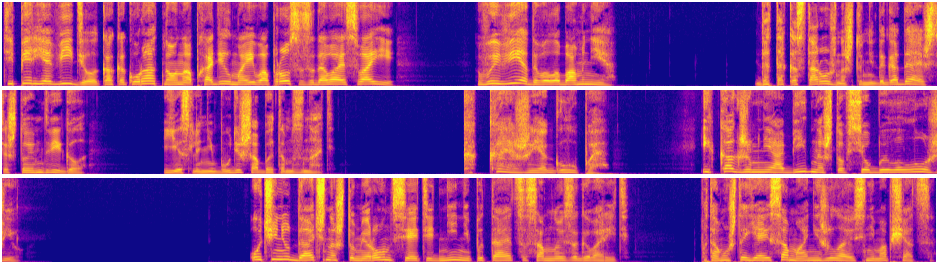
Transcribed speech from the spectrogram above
Теперь я видела, как аккуратно он обходил мои вопросы, задавая свои. Выведывал обо мне. Да так осторожно, что не догадаешься, что им двигало, если не будешь об этом знать. Какая же я глупая! И как же мне обидно, что все было ложью. Очень удачно, что Мирон все эти дни не пытается со мной заговорить, потому что я и сама не желаю с ним общаться.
